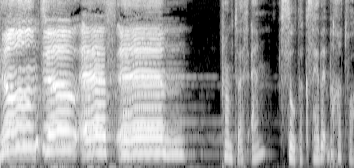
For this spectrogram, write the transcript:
برونتو FM برونتو FM صوتك سابق بخطوة.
